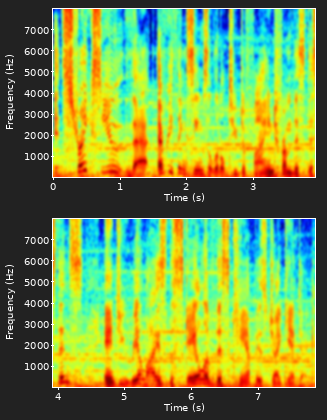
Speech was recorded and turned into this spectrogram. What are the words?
it strikes you that everything seems a little too defined from this distance, and you realize the scale of this camp is gigantic.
